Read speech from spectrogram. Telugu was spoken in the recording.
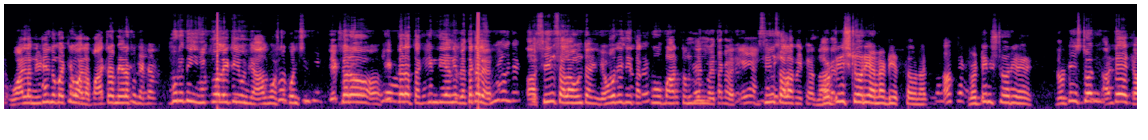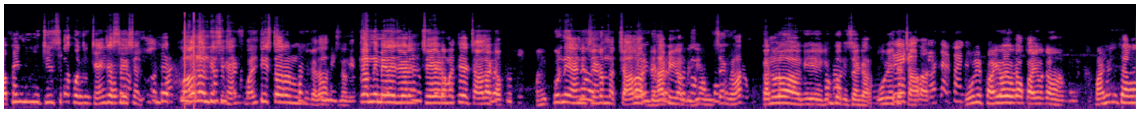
వాళ్ళ నిడిని బట్టి వాళ్ళ పాత్ర మేరకు పెట్టారు ముగ్గురిది ఈక్వాలిటీ ఉంది ఆల్మోస్ట్ కొంచెం ఎక్కడో ఎక్కడ తగ్గింది అని వెతకలేదు ఆ సీన్స్ అలా ఉంటాయి ఎవరిది తక్కువ ఉంది అని వెతకలేదు సీన్స్ అలా పెట్టారు రొటీన్ స్టోరీ అన్నట్టు చెప్తావు నాకు రొటీన్ స్టోరీ రొటీన్ స్టోరీ అంటే డబ్బింగ్ చూసినా కొంచెం చేంజెస్ చేశారు అంటే బాగా అనిపిస్తుంది మల్టీ స్టార్ అని ఉంది కదా ఇద్దరిని మేనేజ్ చేయడం చేయడం అయితే చాలా డబ్బు ముగ్గురిని హ్యాండిల్ చేయడం నాకు చాలా హ్యాపీగా అనిపించింది నిజంగా కనులో అవి నిజంగా మూవీ అయితే చాలా మూవీ ఫైవ్ ఫైవ్ మళ్ళీ చాలా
